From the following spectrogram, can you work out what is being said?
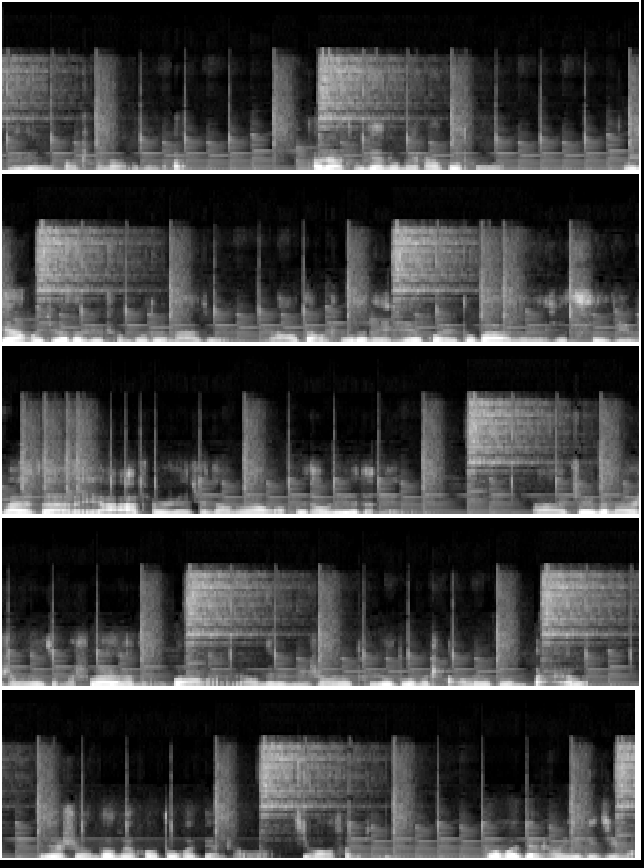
比另一方成长的更快，他俩逐渐就没法沟通了，逐渐会觉得驴唇不对马嘴，然后当初的那些关于多巴胺的那些刺激，外在的呀，他是人群当中让我回头率的那个。啊，这个男生又怎么帅了，怎么棒了？然后那个女生又腿又多么长了，又多么白了？这些事情到最后都会变成鸡毛蒜皮，都会变成一地鸡毛，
